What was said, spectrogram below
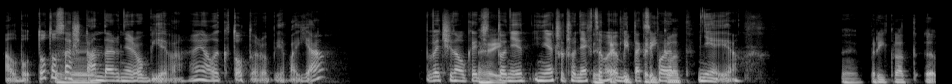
Alebo toto sa aha. štandardne robieva. Hej? Ale kto to robieva? Ja? Väčšinou, keď Hej. to nie, niečo, čo nechcem robiť, tak príklad, si poviem, nie ja. Príklad e,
